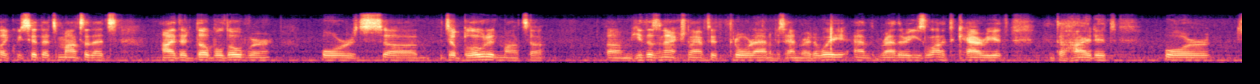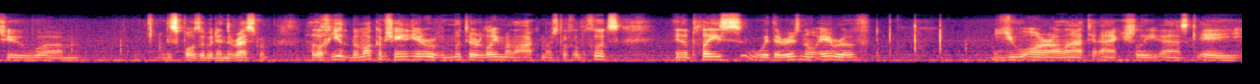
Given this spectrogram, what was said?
like we said that's matzah that's either doubled over or it's uh, it's a bloated matzah, um, he doesn't actually have to throw it out of his hand right away, and rather he's allowed to carry it and to hide it, or to um, dispose of it in the restroom. In a place where there is no eruv, you are allowed to actually ask a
